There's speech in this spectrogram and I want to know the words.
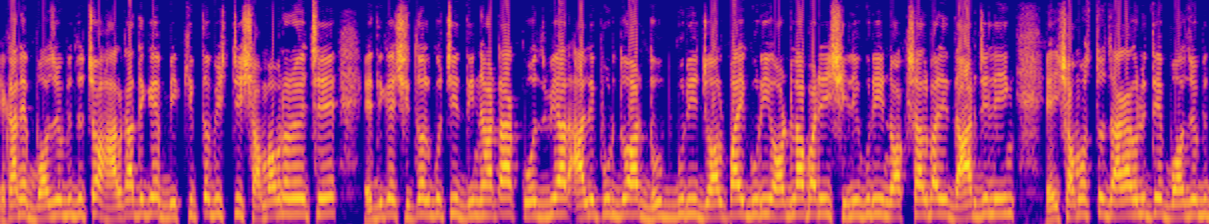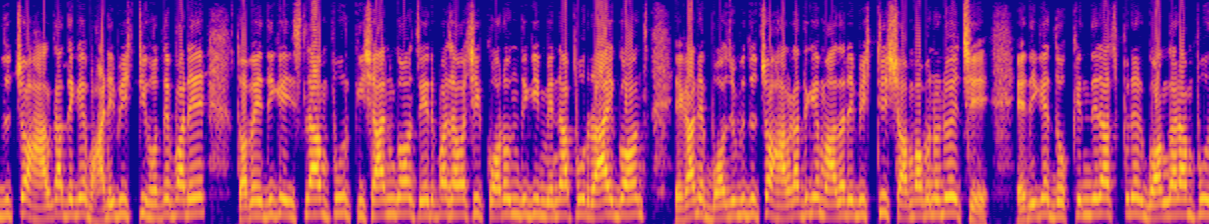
এখানে বজ্রবিদ্যুৎ হালকা থেকে বিক্ষিপ্ত বৃষ্টির সম্ভাবনা রয়েছে। এদিকে শীতলকুচি, দিনহাটা, কোচবিহার, আলিপুরদুয়ার, ধূপগুড়ি, জলপাইগুড়ি, অডলাবাড়ি, শিলিগুড়ি, নকশালবাড়ি, দার্জিলিং এই সমস্ত জায়গাগুলিতে বজ্রবিদ্যুৎ হালকা থেকে ভারী বৃষ্টি হতে পারে। তবে এদিকে ইসলামপুর কিষানগঞ্জ, এর পাশাপাশি করণদিঘি, মেনাপুর, রায়গঞ্জ, এখানে বজ্রবিদ্যুৎ সহ হালকা থেকে মাঝারি বৃষ্টির সম্ভাবনা রয়েছে। এদিকে দক্ষিণ দিনাজপুরের গঙ্গারামপুর,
